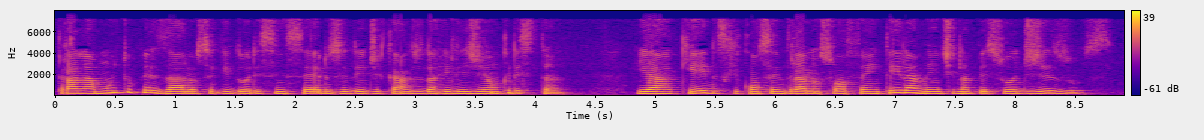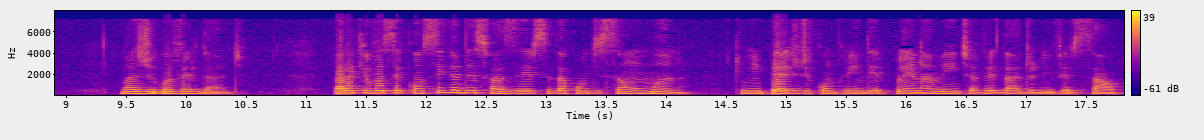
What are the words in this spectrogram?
trará muito pesar aos seguidores sinceros e dedicados da religião cristã e a aqueles que concentraram sua fé inteiramente na pessoa de Jesus. Mas digo a verdade. Para que você consiga desfazer-se da condição humana que o impede de compreender plenamente a verdade universal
